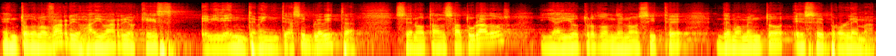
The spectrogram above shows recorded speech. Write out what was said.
en todos los barrios. Hay barrios que es evidentemente a simple vista se notan saturados y hay otros donde no existe de momento ese problema.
